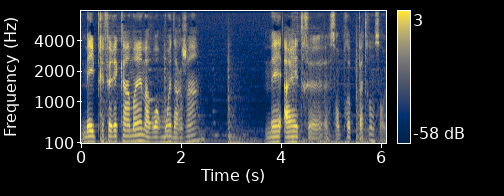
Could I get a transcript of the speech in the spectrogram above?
Mais il préférait quand même avoir moins d'argent mais être euh, son propre patron, si on.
